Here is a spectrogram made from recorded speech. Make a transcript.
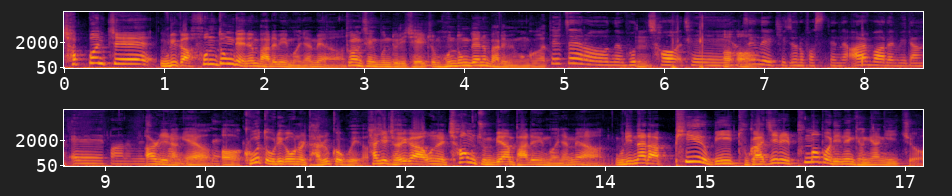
첫 번째 우리가 혼동되는 발음이 뭐냐면 수강생분들이 제일 좀 혼동되는 발음이 뭔 것 같아요? 실제로는 보, 저, 제 음. 어, 어. 학생들 기준으로 봤을 때는 R 발음이랑 L 발음을 R이랑 L. 네. 어, 그것도 우리가 오늘 다룰 거고요. 사실 저희가 오늘 처음 준비한 발음이 뭐냐면 우리나라 피읍이 두 가지를 품어버리는 경향이 있죠.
